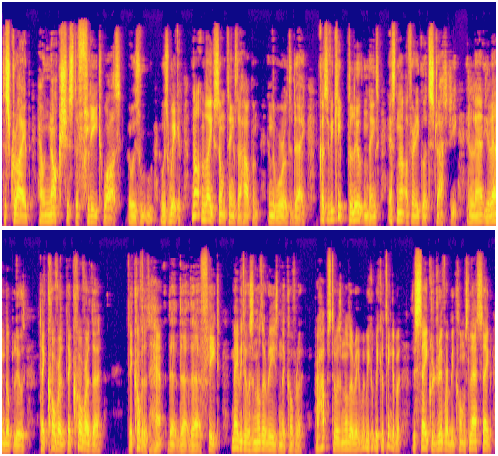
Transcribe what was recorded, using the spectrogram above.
describe how noxious the fleet was. It was, it was wicked. Not unlike some things that happen in the world today. Because if you keep polluting things, it's not a very good strategy. It'll, you'll end up losing. They cover, they cover the, they covered the, the, the, the, fleet. Maybe there was another reason they covered it. Perhaps there was another reason. We could, we could think about the sacred river becomes less sacred.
